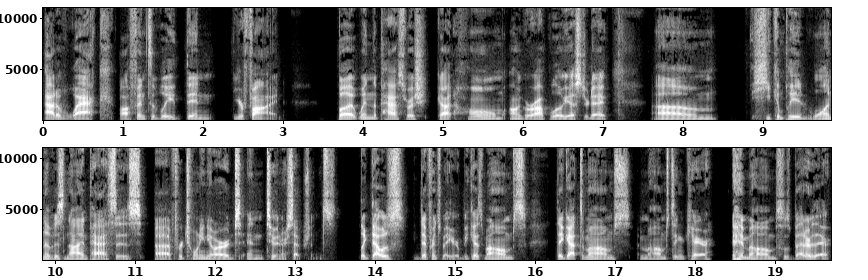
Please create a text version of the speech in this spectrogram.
out of whack offensively, then you're fine. But when the pass rush got home on Garoppolo yesterday, um, he completed one of his nine passes uh, for 20 yards and two interceptions. Like that was difference maker because Mahomes, they got to Mahomes and Mahomes didn't care and Mahomes was better there.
